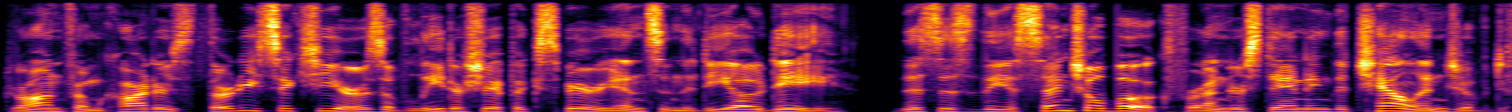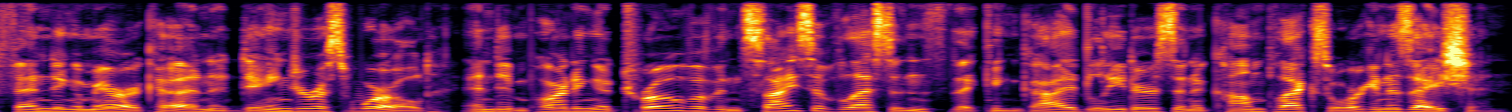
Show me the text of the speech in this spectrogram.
Drawn from Carter's 36 years of leadership experience in the DoD, this is the essential book for understanding the challenge of defending America in a dangerous world and imparting a trove of incisive lessons that can guide leaders in a complex organization.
